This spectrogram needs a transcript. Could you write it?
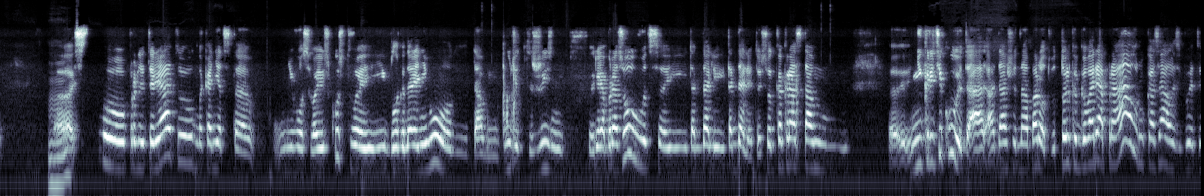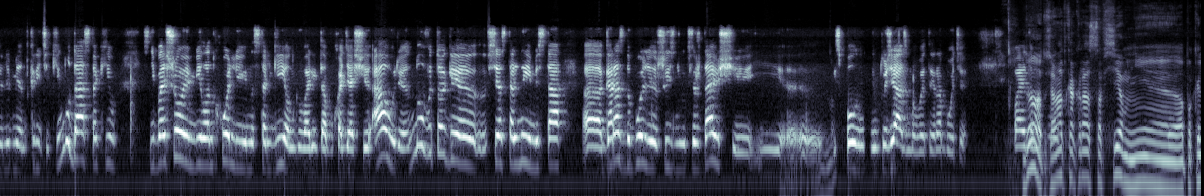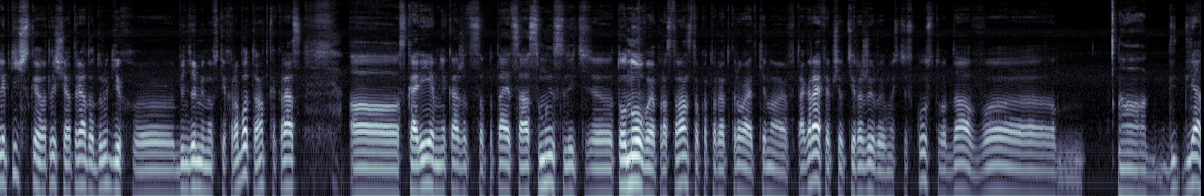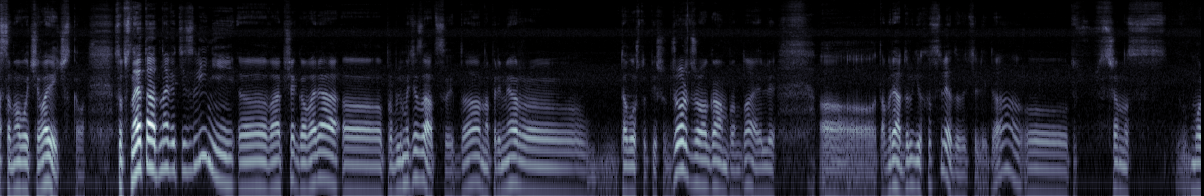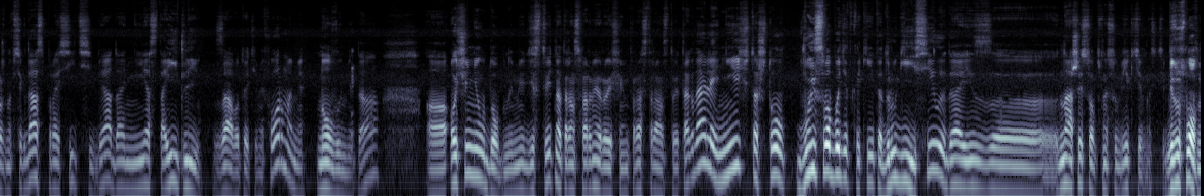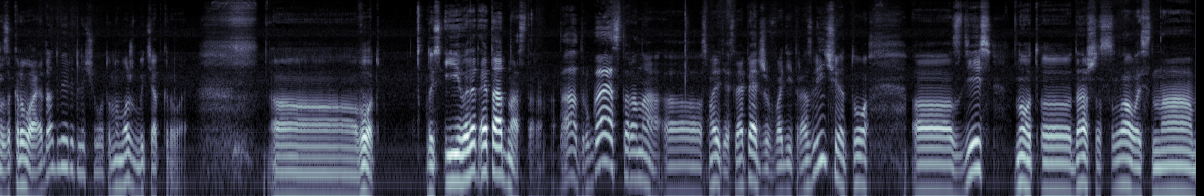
mm-hmm. пролетариату наконец-то у него свое искусство, и благодаря нему там будет жизнь реобразовываться и так далее, и так далее. То есть он как раз там Э, не критикует, а, а даже наоборот. Вот только говоря про ауру, казалось бы, это элемент критики. Ну да, с таким, с небольшой меланхолией и ностальгией он говорит об уходящей ауре. Но в итоге все остальные места э, гораздо более жизнеутверждающие и э, исполнены энтузиазма в этой работе. Поэтому... Да, то есть она как раз совсем не апокалиптическая, в отличие от ряда других э, бенджаминовских работ. Она как раз а, скорее, мне кажется, пытается осмыслить э, то новое пространство, которое открывает кино и фотография, вообще тиражируемость искусства, да, в а, для самого человеческого. Собственно, это одна ведь из линий, э, вообще говоря, э, проблематизации, да, например, того, что пишет Джорджо Агамбан, да, или там ряд других исследователей, да, совершенно можно всегда спросить себя, да, не стоит ли за вот этими формами новыми, да, очень неудобными, действительно трансформирующими пространство и так далее, нечто, что высвободит какие-то другие силы, да, из э, нашей собственной субъективности. Безусловно, закрывая, да, двери для чего-то, но, может быть, и открывая. А, вот. То есть, и вот это, это одна сторона. Да? Другая сторона, э, смотрите, если опять же вводить различия, то э, здесь, ну вот, э, Даша ссылалась на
